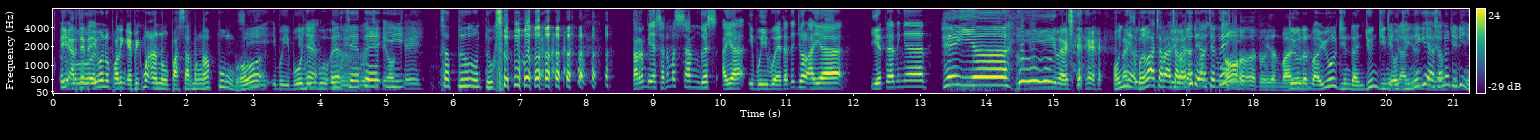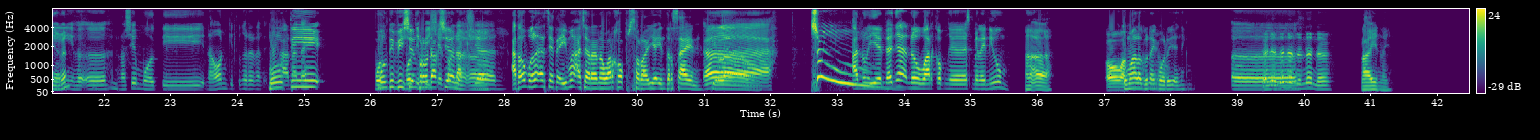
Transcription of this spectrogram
Eh RCTI mah nu paling epic mah anu pasar mengapung, Bro. si ibu-ibunya Ibu-ibu RCTI. oke. Satu untuk semua. Karena biasanya mah sanggeus aya ibu-ibu eta teh jual aya ieu teh ningan hey ya hi Oh nya Langsung baheula acara-acara itu di dan RCTI. Oh, heeh, tuh Isan Bayu. Tuyul dan Bayul, Jin dan Jun, Jini Oh Jini ge asana di dinya kan. Heeh, nasi multi naon gitu ngaranna teh. Multi Multivision Production, Production. atau boleh RCTI mah acara Warkop Soraya Intersign film. Ah, Swing. anu ieu teh nya anu warkop geus millennium. Heeh. Oh, Kumaha lagu naik bode anjing. Eh Lain lain.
